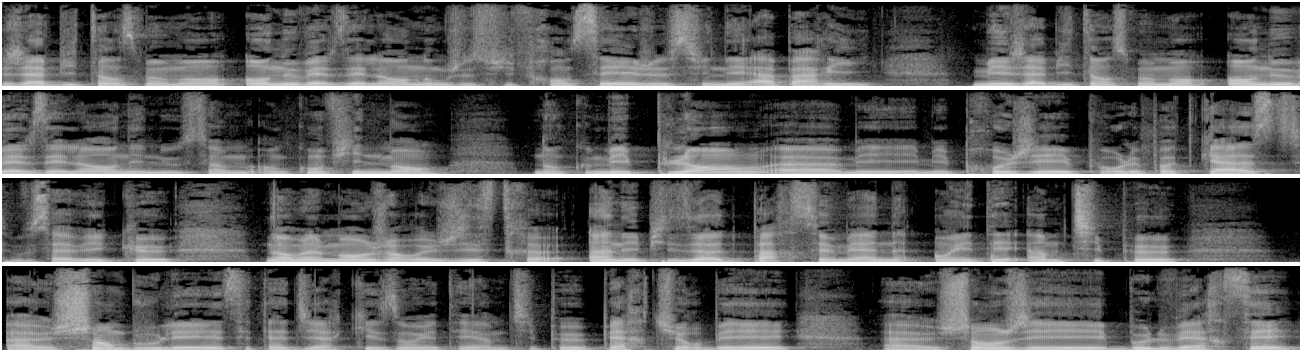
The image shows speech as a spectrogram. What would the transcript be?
j'habite en ce moment en Nouvelle-Zélande, donc je suis français, je suis né à Paris, mais j'habite en ce moment en Nouvelle-Zélande et nous sommes en confinement. Donc mes plans, euh, mes, mes projets pour le podcast, vous savez que normalement j'enregistre un épisode par semaine, ont été un petit peu euh, chamboulés, c'est-à-dire qu'ils ont été un petit peu perturbés, euh, changés, bouleversés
